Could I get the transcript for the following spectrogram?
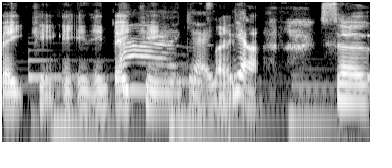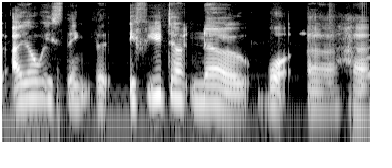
baking, in, in baking, ah, okay. things like yeah. that. So I always think that if you don't know what uh, her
